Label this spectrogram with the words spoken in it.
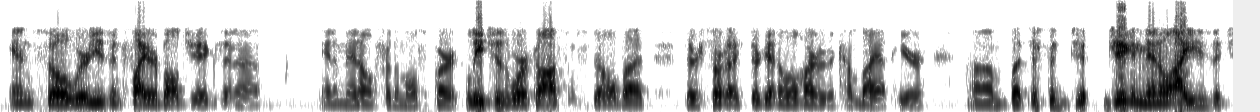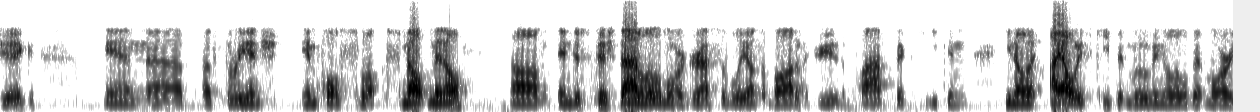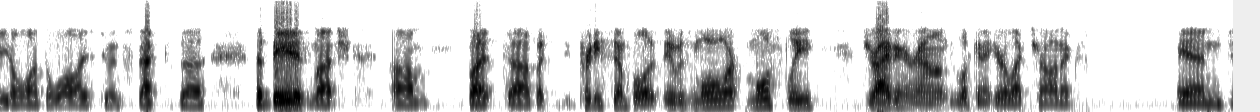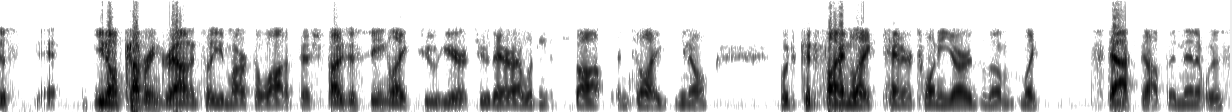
and so we're using fireball jigs and a and a minnow for the most part. Leeches work awesome still, but they're sort of they're getting a little harder to come by up here. Um, but just a j- jig and minnow. I use the jig and uh, a three inch impulse smelt minnow, um, and just fish that a little more aggressively on the bottom. If you're using plastics, you can. You know, I always keep it moving a little bit more. You don't want the walleyes to inspect the the bait as much. Um, but uh, but pretty simple. It, it was more mostly driving around, looking at your electronics, and just you know covering ground until you mark a lot of fish. If I was just seeing like two here, two there, I wouldn't stop until I you know would could find like ten or twenty yards of them like stacked up, and then it was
